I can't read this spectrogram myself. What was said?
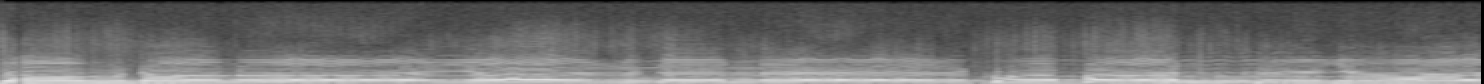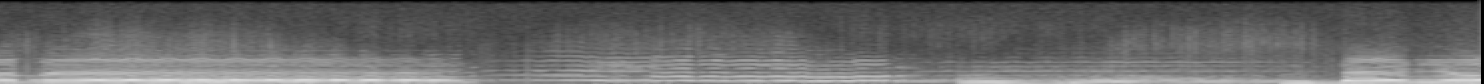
Dalgalar yerdeler kopar kıyamet. Deryayı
